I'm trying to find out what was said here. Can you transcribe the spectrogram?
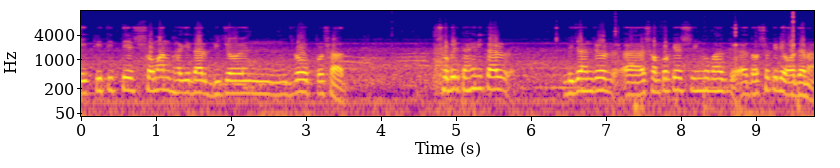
এই কৃতিত্বের সমান ভাগিদার বিজয়েন্দ্র প্রসাদ ছবির কাহিনীকার বিজয়েন্দ্রর সম্পর্কে সিংহভাগ দর্শকেরই অজানা।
